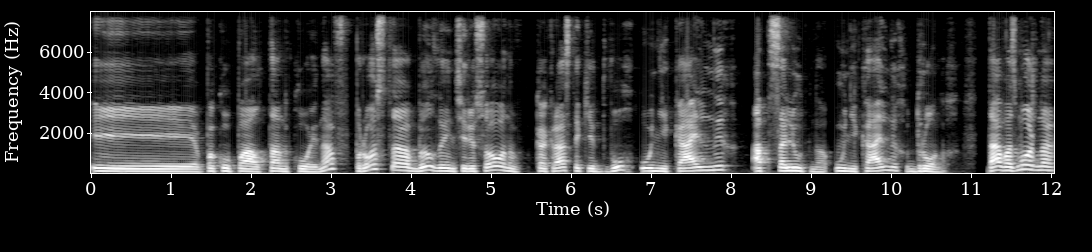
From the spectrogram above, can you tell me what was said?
и покупал танкоинов, просто был заинтересован как раз-таки двух уникальных, абсолютно уникальных дронах. Да, возможно,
